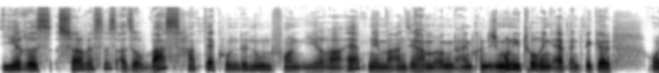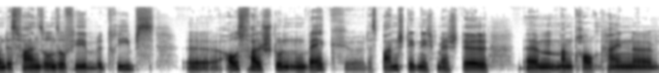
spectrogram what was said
Ihres Services. Also was hat der Kunde nun von Ihrer App? Nehmen wir an, Sie haben irgendein Condition Monitoring App entwickelt und es fallen so und so viele Betriebsausfallstunden äh, weg, äh, das Band steht nicht mehr still, ähm, man braucht keine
